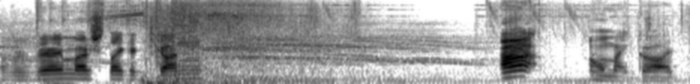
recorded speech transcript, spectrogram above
We're very much like a gun. Ah! Oh my god.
